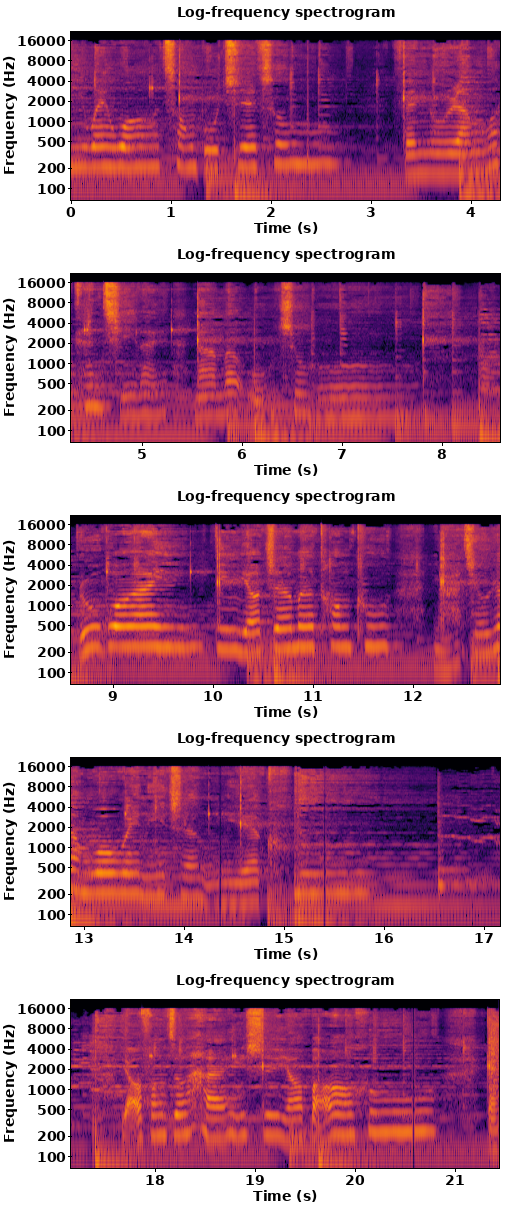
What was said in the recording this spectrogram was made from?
以为我从不吃醋，愤怒让我看起来那么无助。如果爱一定要这么痛苦，那就让我为你整夜哭。要放走还是要保护？感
